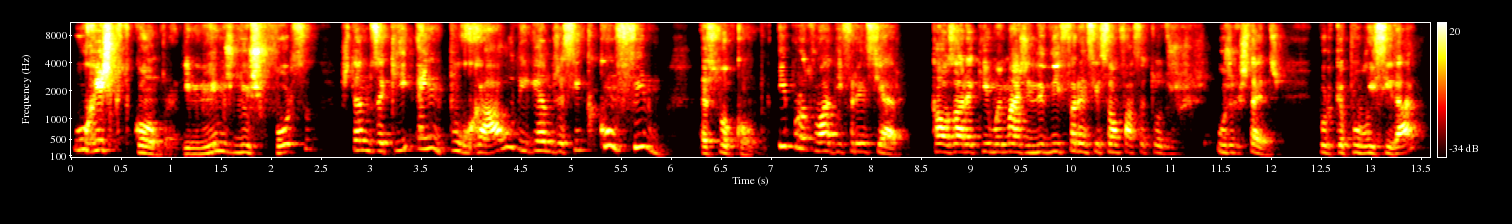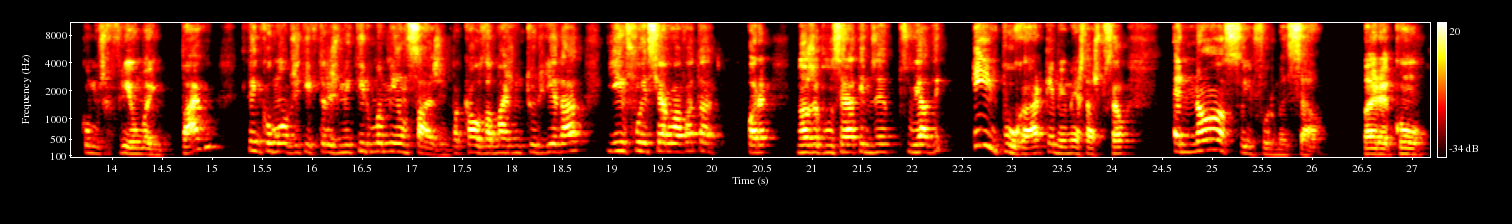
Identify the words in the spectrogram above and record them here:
o risco de compra, diminuímos o esforço, estamos aqui a empurrá-lo, digamos assim, que confirme a sua compra. E por outro lado, diferenciar, causar aqui uma imagem de diferenciação face a todos os restantes. Porque a publicidade como vos referi, é um meio pago, que tem como objetivo transmitir uma mensagem para causar mais notoriedade e influenciar o avatar. Ora, nós a publicidade temos a possibilidade de empurrar, que é mesmo esta expressão, a nossa informação para com o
